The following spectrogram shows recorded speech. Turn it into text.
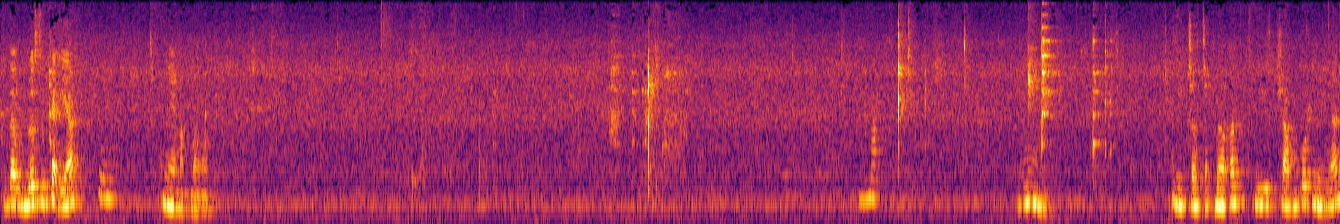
Kita berdua suka ya? Hmm. ini enak banget enak Hmm. Ini cocok banget dicampur dengan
